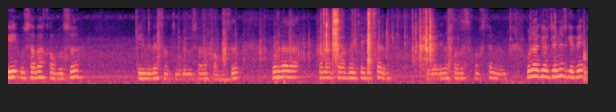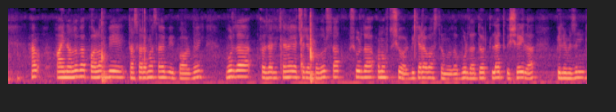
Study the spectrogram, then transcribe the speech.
bir USB kablosu 25 santim USB kablosu. Burada da hemen powerbank'e geçelim. Üzeri de fazla sıkmak istemiyorum. Burada gördüğünüz gibi hem aynalı ve parlak bir tasarıma sahip bir powerbank. Burada özelliklerine geçecek olursak şurada on off tuşu var. Bir kere bastığımızda burada 4 led ışığıyla pilimizin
